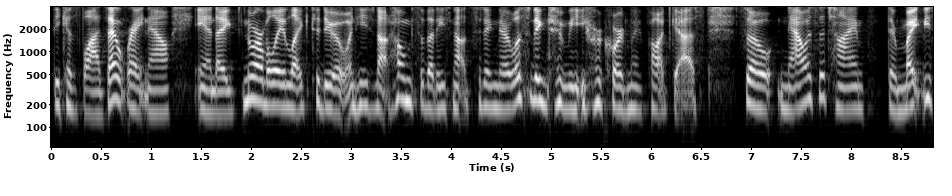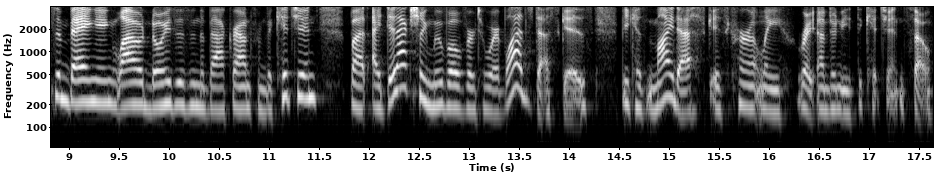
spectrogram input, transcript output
because Vlad's out right now. And I normally like to do it when he's not home so that he's not sitting there listening to me record my podcast. So now is the time. There might be some banging, loud noises in the background from the kitchen, but I did actually move over to where Vlad's desk is because my desk is currently right underneath the kitchen. So,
